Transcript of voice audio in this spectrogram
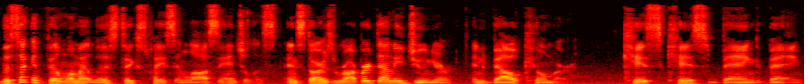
The second film on my list takes place in Los Angeles and stars Robert Downey Jr. and Val Kilmer. Kiss Kiss Bang Bang.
